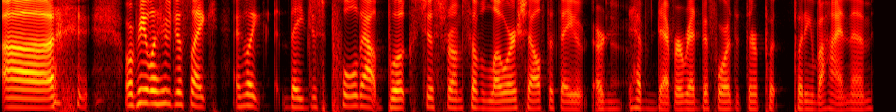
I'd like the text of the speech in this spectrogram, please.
Uh, or people who just like I feel like they just pulled out books just from some lower shelf that they are have never read before that they're put putting behind them.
